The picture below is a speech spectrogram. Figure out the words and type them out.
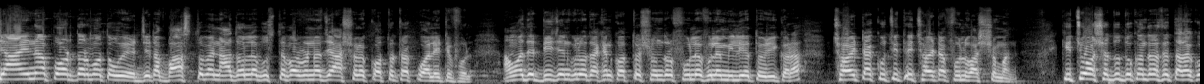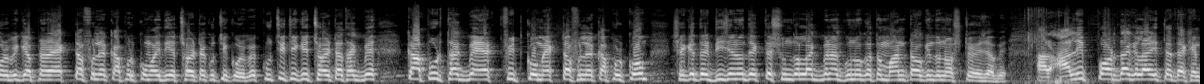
চায়না পর্দার মতো ওয়েট যেটা বাস্তবে না ধরলে বুঝতে পারবে না যে আসলে কতটা কোয়ালিটি ফুল আমাদের ডিজাইনগুলো দেখেন কত সুন্দর ফুলে ফুলে মিলিয়ে তৈরি করা। ছয়টা কুচিতে ছয়টা ফুল ভাষ্যমান কিছু অসাধু দোকানদার আছে তারা করবে কি আপনারা একটা ফুলের কাপড় কমাই দিয়ে ছয়টা কুচি করবে। কুচি ঠিকই ছয়টা থাকবে কাপড় থাকবে এক ফিট কম একটা ফুলের কাপড় কম। সেক্ষেত্রে ডিজাইনও দেখতে সুন্দর লাগবে না গুণগত মানটাও কিন্তু নষ্ট হয়ে যাবে। আর আলিপ পর্দা গ্যালারিতে দেখেন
